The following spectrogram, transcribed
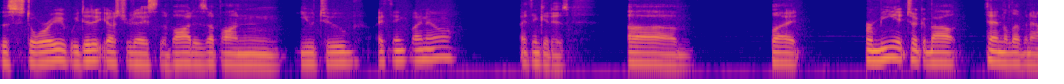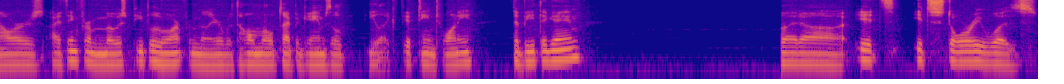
The story we did it yesterday, so the VOD is up on YouTube. I think by now, I think it is. Um, but for me, it took about 10, 11 hours. I think for most people who aren't familiar with the homeworld type of games, it'll be like 15, 20 to beat the game. But uh, its its story was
